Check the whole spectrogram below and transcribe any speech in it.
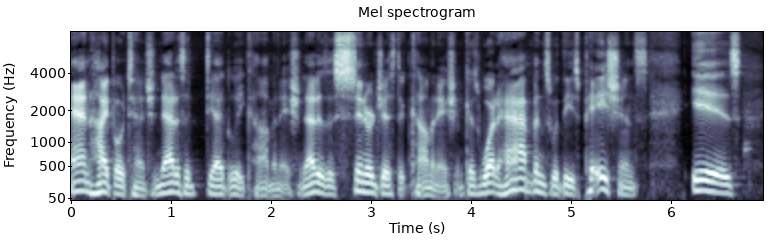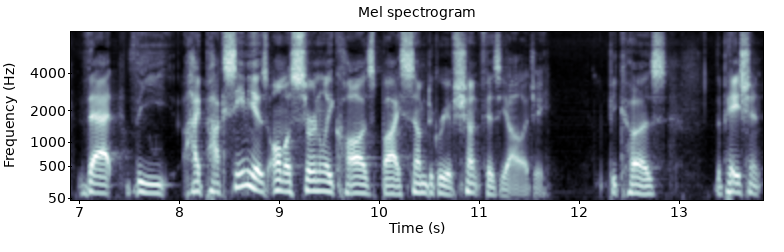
and hypotension. That is a deadly combination. That is a synergistic combination because what happens with these patients is that the hypoxemia is almost certainly caused by some degree of shunt physiology because the patient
